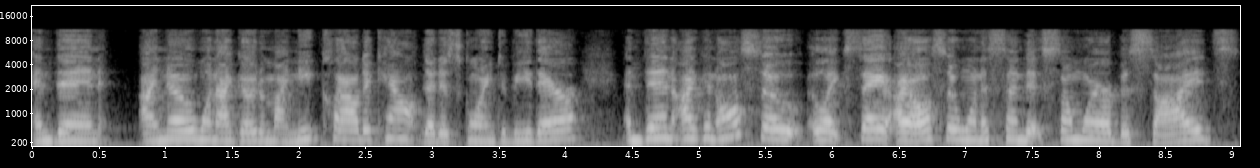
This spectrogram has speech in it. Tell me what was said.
And then I know when I go to my Neat Cloud account that it's going to be there. And then I can also, like say I also want to send it somewhere besides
